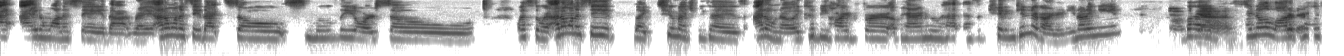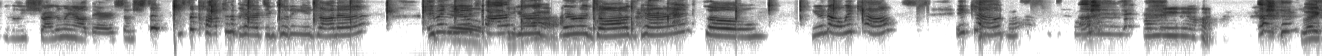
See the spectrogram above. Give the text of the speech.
I I don't want to say that right. I don't want to say that so smoothly or so what's the word? I don't want to say it like too much because I don't know. It could be hard for a parent who ha- has a kid in kindergarten. You know what I mean? But yeah. I know a lot of parents are really struggling out there. So just a, just a clap to the parents, including you, Jonna. Even you, Yeah. Chad, you're Yeah. a, you're a dog parent, so you know it counts. It counts. I mean, like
